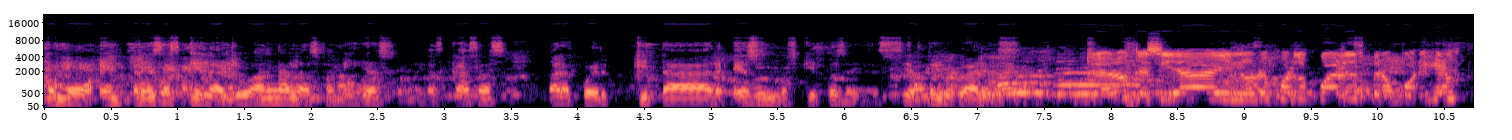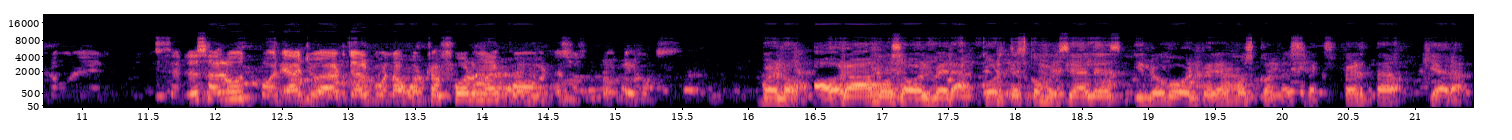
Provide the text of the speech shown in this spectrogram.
como empresas que le ayudan a las familias, a las casas, para poder quitar esos mosquitos en ciertos lugares. Claro que sí hay, no recuerdo cuáles, pero por ejemplo, el Ministerio de Salud podría ayudar de alguna u otra forma con esos problemas. Bueno, ahora vamos a volver a cortes comerciales y luego volveremos con nuestra experta Kiara.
